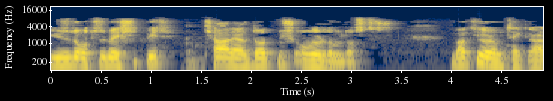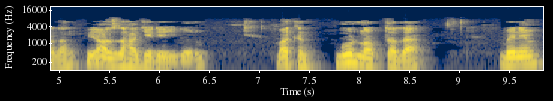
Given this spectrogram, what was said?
%35'lik bir kar elde etmiş olurdum dostlar. Bakıyorum tekrardan biraz daha geriye gidiyorum. Bakın bu noktada benim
